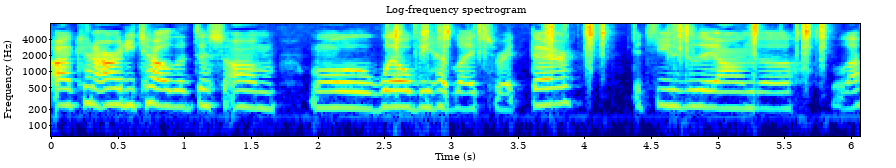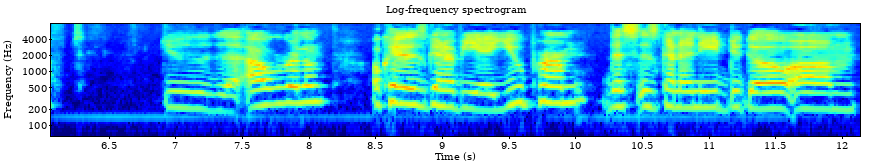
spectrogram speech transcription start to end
I can already tell that this um will, will be headlights right there. It's usually on the left. Do the algorithm. Okay, there's gonna be a U-perm. This is gonna need to go um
